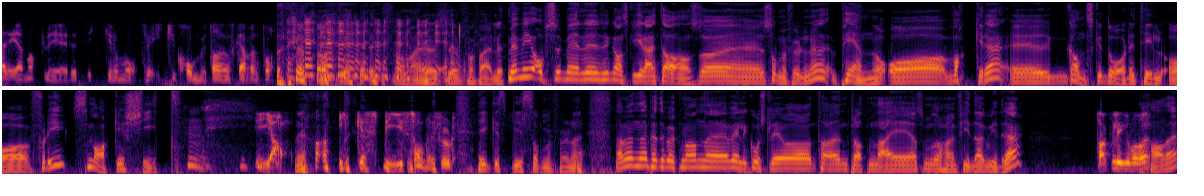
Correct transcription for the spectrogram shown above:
er en av flere sikre måter å ikke komme ut av den skauen på. Faen meg, det høres forferdelig ut. Men vi oppsummerer ganske greit da. Altså, eh, sommerfuglene, pene og vakre. Eh, ganske dårlig til å fly. Smaker skit. Ja. Ikke spis sommerfugl. Ikke spis sommerfugl, nei. nei men Petter Bøckmann, eh, veldig koselig å ta en prat med deg, og så må du ha en fin dag videre. Takk i like måte. Ha det.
